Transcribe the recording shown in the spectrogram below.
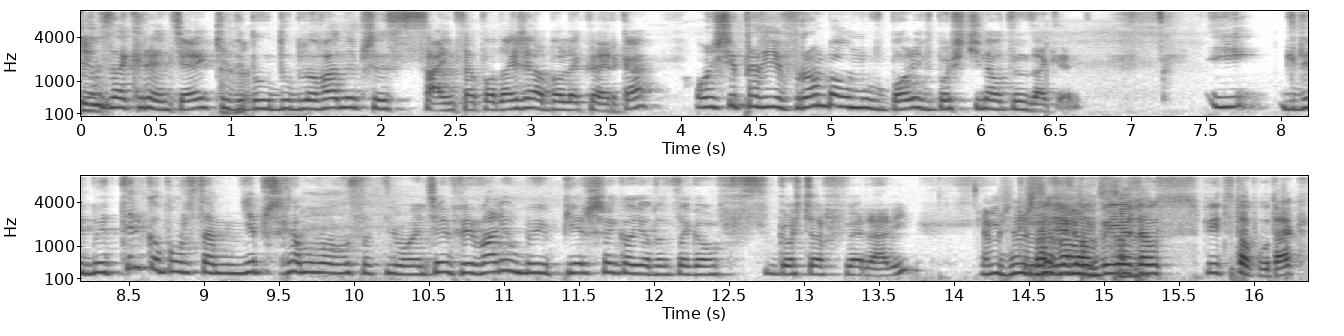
jednym zakręcie, kiedy Aha. był dublowany przez Sainza bodajże albo Leclerca, on się prawie wrąbał mu w bolid, bo ścinał ten zakręt. I gdyby tylko po prostu tam nie przyhamował w ostatnim momencie, wywaliłby pierwszego jadącego w gościa w Ferrari. Ja myślę, Tym że bardziej, że on wyjeżdżał z pit stopu, tak?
